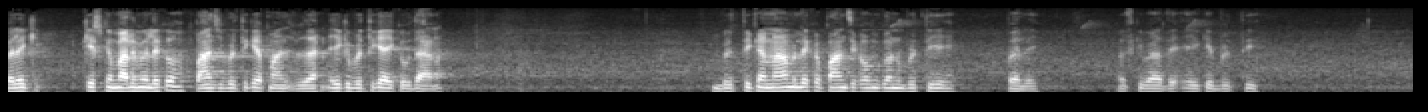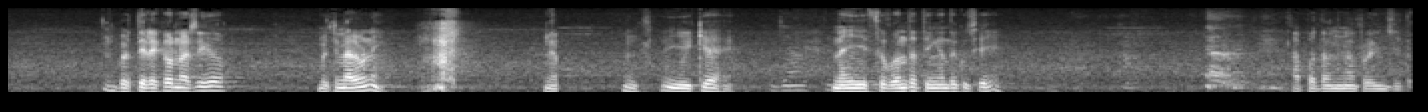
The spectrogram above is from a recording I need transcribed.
पहले किसके मालूम है? लिखो। पाँच वृत्ति का पाँच उदाहरण। एक वृत्ति का एक उदाहरण। वृत्ति का नाम लेकर पाँच कौन कौन वृत्ति है पहले। उसके बाद एक वृत्ति। वृत्ति लेकर नरसिंह वृत्ति मारो नहीं? ये क्या है? नहीं ये सुबंध तिंगंध कुछ है? अपदम न प्रयुंजित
